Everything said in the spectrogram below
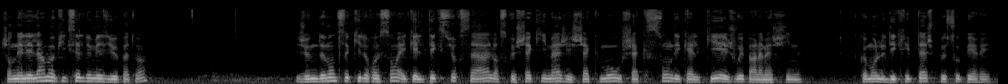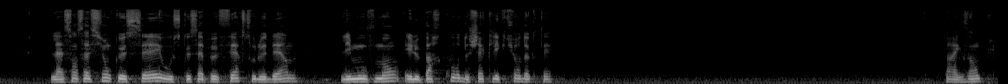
J'en ai les larmes au pixel de mes yeux, pas toi? Je me demande ce qu'il ressent et quelle texture ça a lorsque chaque image et chaque mot ou chaque son décalqué est joué par la machine. Comment le décryptage peut s'opérer. La sensation que c'est ou ce que ça peut faire sous le derme, les mouvements et le parcours de chaque lecture d'octet. Par exemple,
